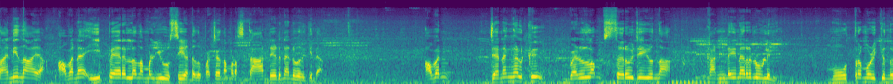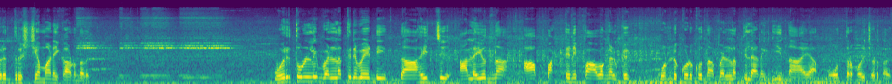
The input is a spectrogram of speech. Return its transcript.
തനി നായ അവനെ ഈ പേരല്ല നമ്മൾ യൂസ് ചെയ്യേണ്ടത്. പക്ഷേ നമ്മുടെ സ്റ്റാൻഡേർഡിന് അനുവദിക്കില്ല. അവൻ ജനങ്ങൾക്ക് വെള്ളം സെർവ് ചെയ്യുന്ന കണ്ടെയ്നറിനുള്ളിൽ മൂത്രമൊഴിക്കുന്നൊരു ദൃശ്യമാണ് ഈ കാണുന്നത്. ഒരു തുള്ളി വെള്ളത്തിന് വേണ്ടി ദാഹിച്ച് അലയുന്ന ആ പട്ടിണി പാവങ്ങൾക്ക് കൊണ്ടു കൊടുക്കുന്ന വെള്ളത്തിലാണ് ഈ നായ മൂത്രമൊഴിച്ചിടുന്നത്.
